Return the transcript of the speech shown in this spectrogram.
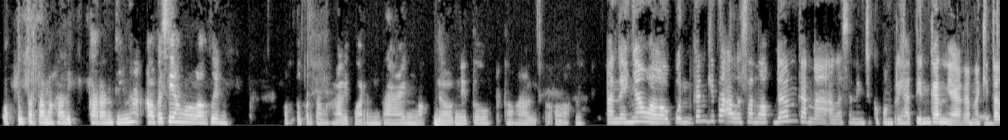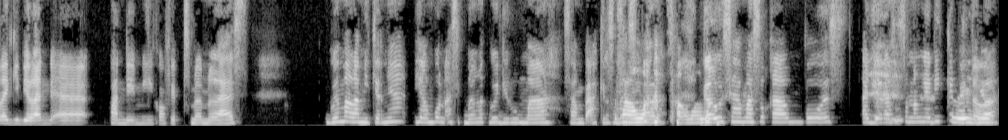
waktu pertama kali karantina, apa sih yang lo lakuin? Waktu pertama kali quarantine lockdown itu pertama kali oh, aku. Anehnya walaupun kan kita alasan lockdown karena alasan yang cukup memprihatinkan ya karena hmm. kita lagi dilanda pandemi COVID-19 gue malah mikirnya ya ampun asik banget gue di rumah sampai akhir semester. Sama, sama. Gak usah masuk kampus. Ada rasa senengnya dikit gitu lah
